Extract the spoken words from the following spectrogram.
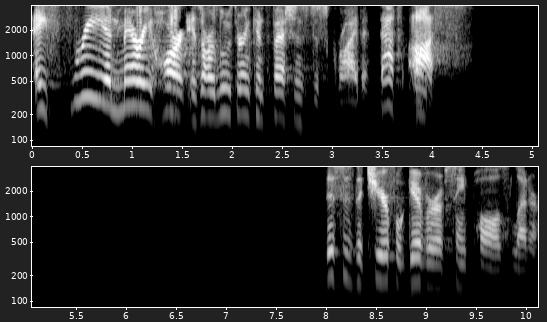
a free and merry heart, as our Lutheran confessions describe it. That's us. This is the cheerful giver of St. Paul's letter.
